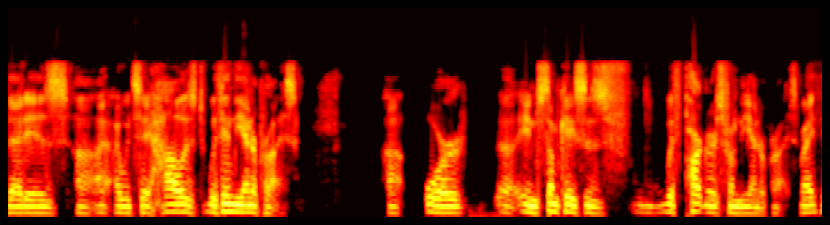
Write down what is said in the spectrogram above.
that is, uh, I, would say, housed within the enterprise, uh, or uh, in some cases with partners from the enterprise. Right.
